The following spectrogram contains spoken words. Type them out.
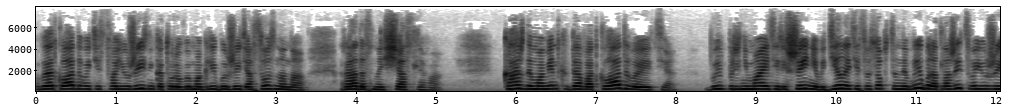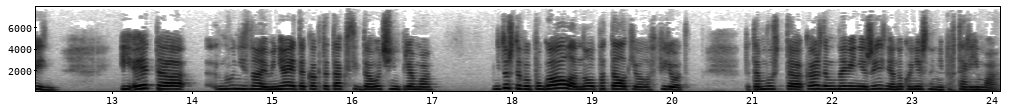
вы откладываете свою жизнь, которую вы могли бы жить осознанно, радостно и счастливо. Каждый момент, когда вы откладываете, вы принимаете решение, вы делаете свой собственный выбор отложить свою жизнь. И это, ну не знаю, меня это как-то так всегда очень прямо, не то чтобы пугало, но подталкивало вперед. Потому что каждое мгновение жизни, оно, конечно, неповторимо.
